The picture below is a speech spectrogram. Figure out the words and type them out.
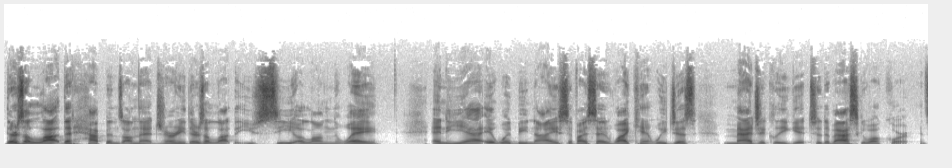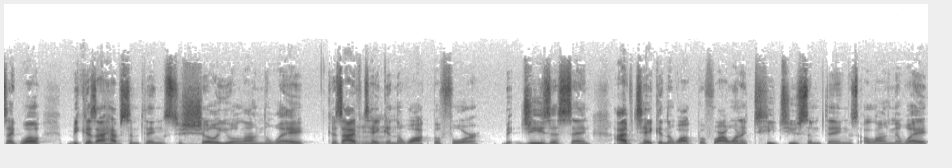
there's a lot that happens on that journey. There's a lot that you see along the way. And yeah it would be nice if i said why can't we just magically get to the basketball court? It's like well because i have some things to show you along the way because i've taken the walk before jesus saying i've taken the walk before i want to teach you some things along the way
